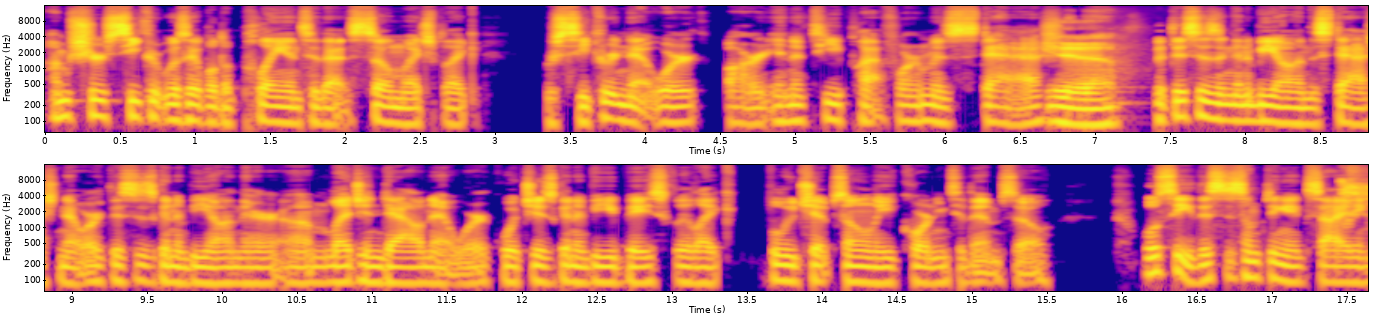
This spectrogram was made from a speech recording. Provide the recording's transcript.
I'm sure Secret was able to play into that so much, like we're Secret Network, our NFT platform is Stash, Yeah. but this isn't going to be on the Stash network. This is going to be on their um, Legend DAO network, which is going to be basically like blue chips only, according to them. So we'll see. This is something exciting.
